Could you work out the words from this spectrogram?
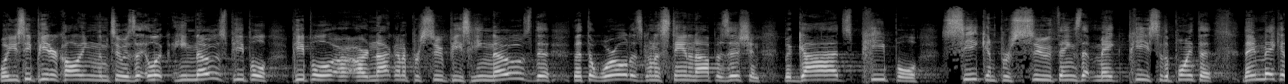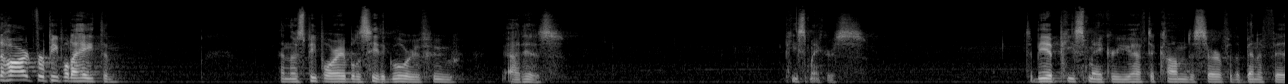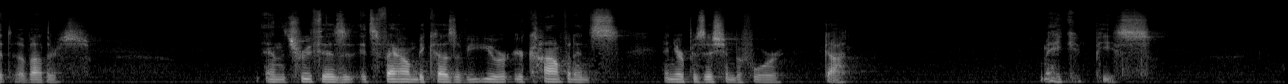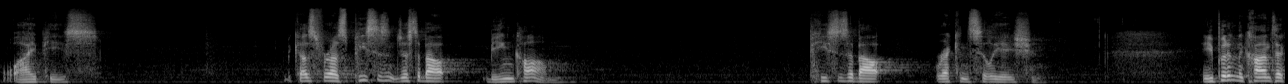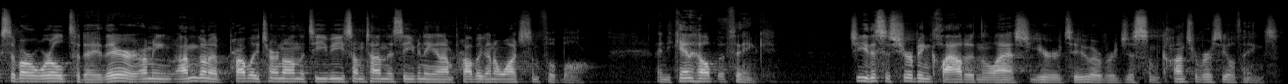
Well, you see Peter calling them to is that, look, he knows people, people are, are not going to pursue peace. He knows that, that the world is going to stand in opposition. But God's people seek and pursue things that make peace to the point that they make it hard for people to hate them. And those people are able to see the glory of who God is. Peacemakers. To be a peacemaker, you have to come to serve for the benefit of others. And the truth is, it's found because of your, your confidence and your position before God. Make peace. Why peace? Because for us, peace isn't just about being calm, peace is about reconciliation. You put it in the context of our world today. There, I mean, I'm going to probably turn on the TV sometime this evening and I'm probably going to watch some football. And you can't help but think, gee, this has sure been clouded in the last year or two over just some controversial things.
